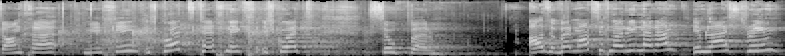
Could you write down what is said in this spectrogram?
Danke, Michi. Ist gut? Technik ist gut? Super. Also, wer mag sich noch erinnern im Livestream?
